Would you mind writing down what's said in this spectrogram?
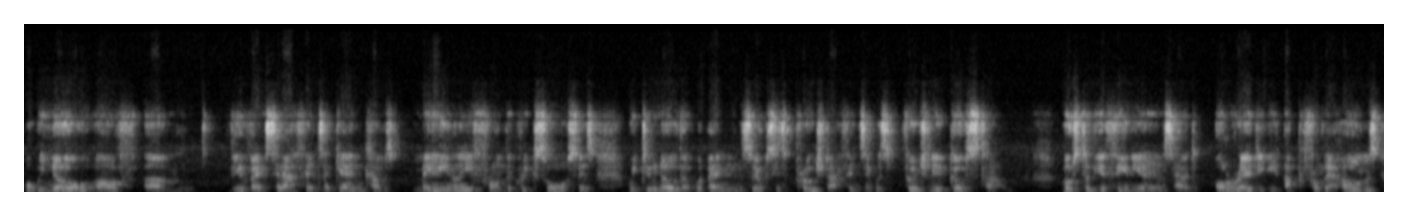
What we know of um, the events in Athens again comes mainly from the Greek sources. We do know that when Xerxes approached Athens, it was virtually a ghost town most of the Athenians had already up from their homes.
